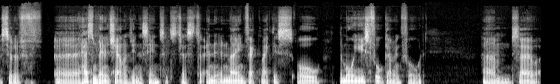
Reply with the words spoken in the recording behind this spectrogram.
sort of uh, hasn't been a challenge in a sense. It's just and, and may in fact make this all the more useful going forward. Um, so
